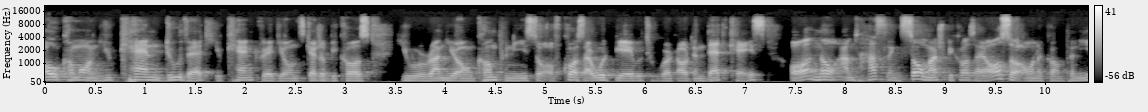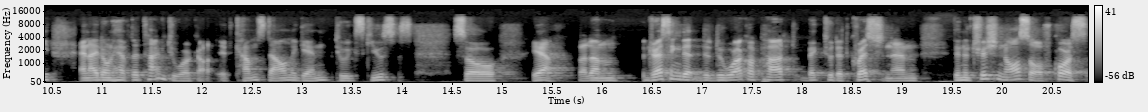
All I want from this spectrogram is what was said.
oh come on you can do that. You can create your own schedule because you run your own company. So of course i would be able to work out in that case. Or no i'm hustling so much because i also own a company and i don't have the time to work out. It comes down again to excuses. So yeah but um addressing the, the, the workout part back to that question and um, the nutrition also of course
